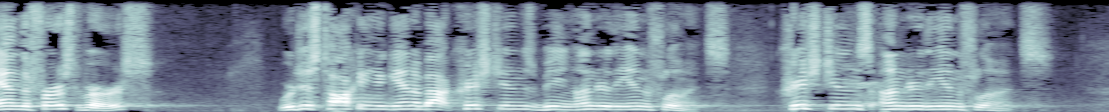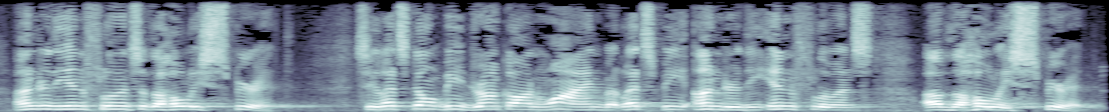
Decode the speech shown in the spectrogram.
And the first verse. We're just talking again about Christians being under the influence. Christians under the influence. Under the influence of the Holy Spirit. See, let's don't be drunk on wine, but let's be under the influence of the Holy Spirit.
